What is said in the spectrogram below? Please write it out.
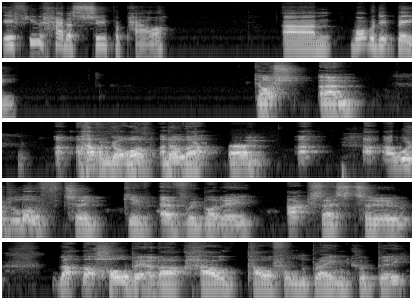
If you had a superpower, um, what would it be? Gosh, um, I, I, haven't got one. I know that. Um, I, I would love to give everybody access to that that whole bit about how powerful the brain could be.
